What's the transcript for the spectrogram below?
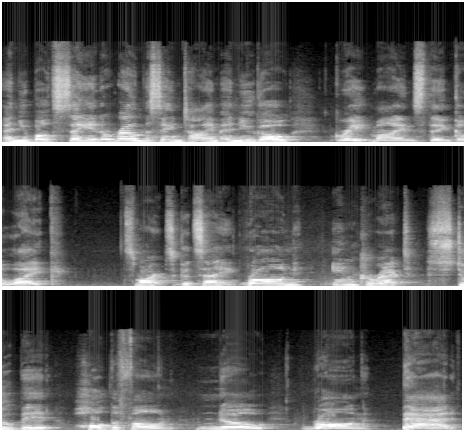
and you both say it around the same time, and you go, great minds think alike. Smart, it's a good saying. Wrong, incorrect, stupid, hold the phone, no, wrong, bad,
